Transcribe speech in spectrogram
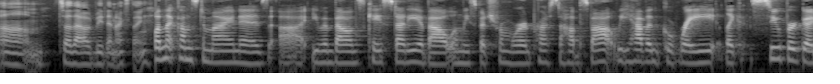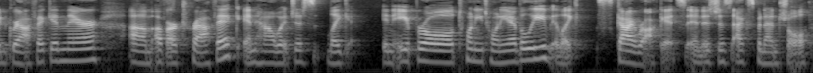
um, so that would be the next thing. One that comes to mind is uh, Evenbound's case study about when we switched from WordPress to HubSpot. We have a great, like, super good graphic in there um, of our traffic and how it just like in April 2020, I believe, it like skyrockets and it's just exponential.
